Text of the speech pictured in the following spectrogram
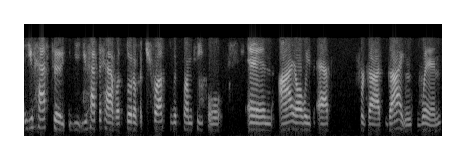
you have to you have to have a sort of a trust with some people, and I always ask for God's guidance when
